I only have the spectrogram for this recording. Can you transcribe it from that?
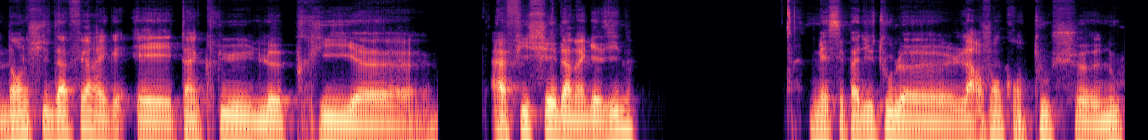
dans le chiffre d'affaires est, inclus le prix affiché d'un magazine mais c'est pas du tout l'argent qu'on touche nous.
